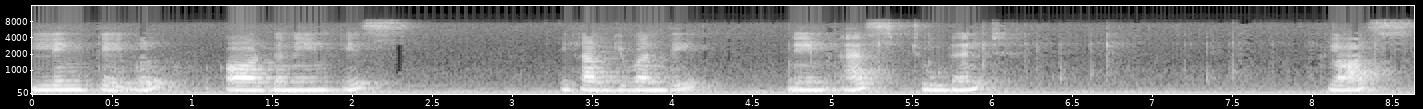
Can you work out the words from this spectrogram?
link table or the name is we have given the name as student class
